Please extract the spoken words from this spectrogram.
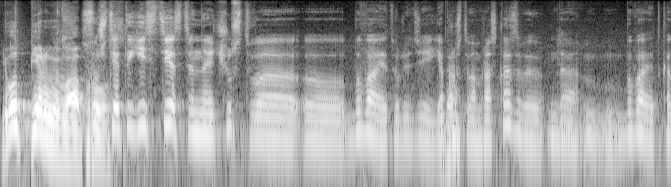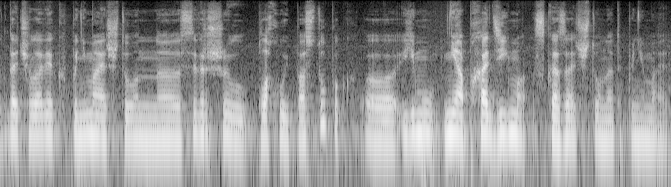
И вот первый вопрос. Слушайте, это естественное чувство э, бывает у людей. Я да? просто вам рассказываю. Да, бывает, когда человек понимает, что он э, совершил плохой поступок, э, ему необходимо сказать, что он это понимает.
